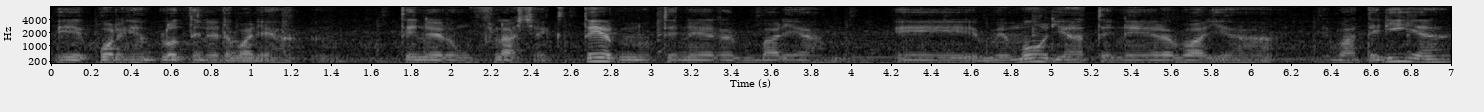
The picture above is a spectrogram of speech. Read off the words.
Eh, por ejemplo, tener varias, tener un flash externo, tener varias eh, memorias, tener varias baterías.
